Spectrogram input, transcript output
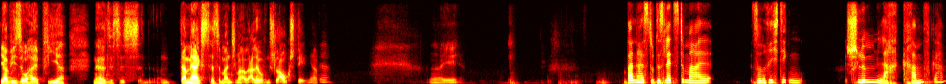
Ja, wieso halb vier? Na, das ist, und da merkst du, dass sie manchmal alle auf dem Schlauch stehen, ja. Ja. Eh. Wann hast du das letzte Mal so einen richtigen schlimmen Lachkrampf gehabt?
